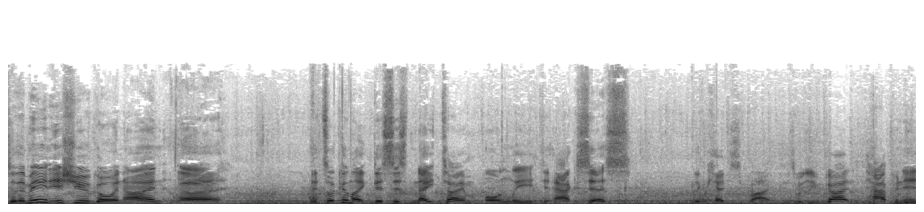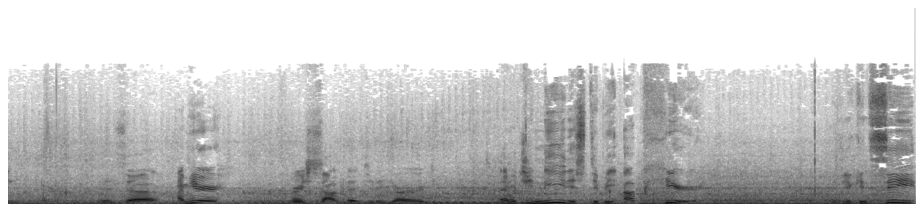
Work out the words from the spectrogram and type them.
So the main issue going on, uh, it's looking like this is nighttime only to access the catch spot. Because what you've got happening is, uh, I'm here very south edge of the yard. And what you need is to be up here. If you can see,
